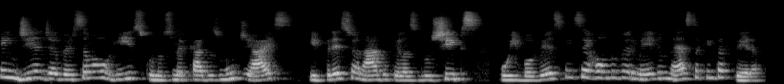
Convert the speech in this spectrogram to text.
Em dia de aversão ao risco nos mercados mundiais e pressionado pelas blue chips, o Ibovespa encerrou no vermelho nesta quinta-feira.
